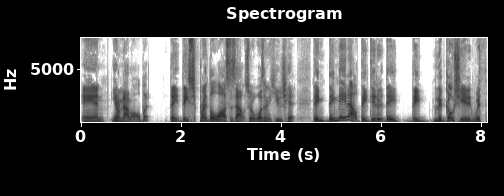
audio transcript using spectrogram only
And, you know, not all, but they they spread the losses out so it wasn't a huge hit. They they made out. They did they they negotiated with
